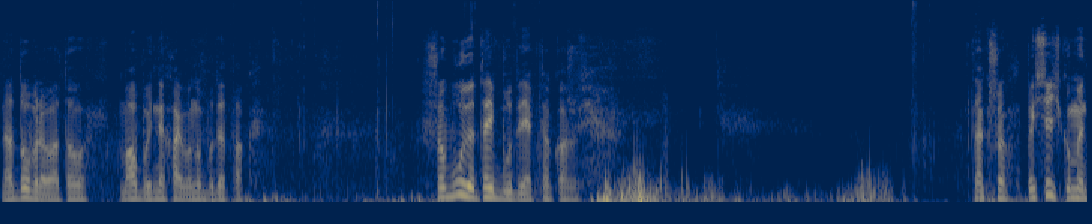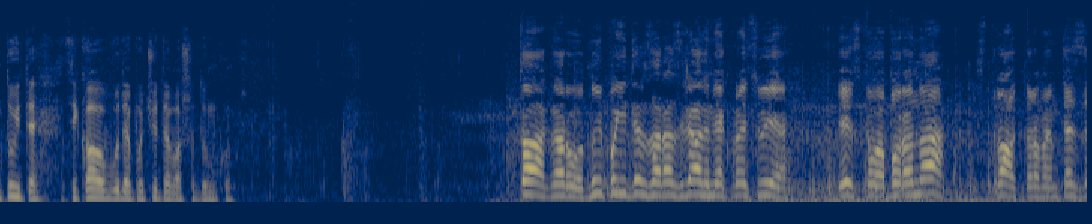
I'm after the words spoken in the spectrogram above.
на добрива, то, мабуть, нехай воно буде так. Що буде, та й буде, як то кажуть. Так що пишіть, коментуйте, цікаво буде почути вашу думку. Так, народ, ну і поїдемо зараз глянемо, як працює дискова борона із трактором МТЗ.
